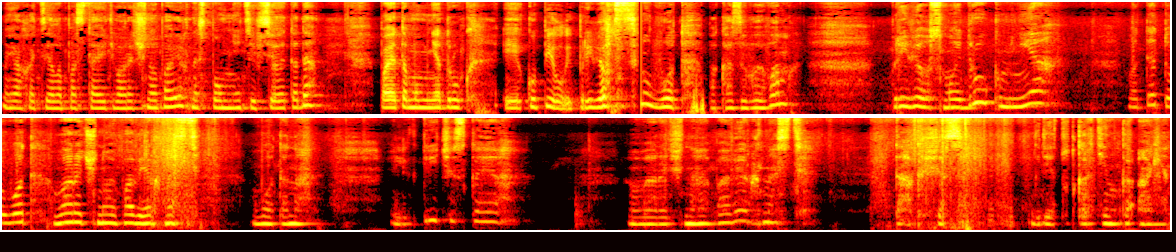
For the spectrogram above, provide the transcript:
но я хотела поставить варочную поверхность, помните все это, да? Поэтому мне друг и купил, и привез. Ну вот, показываю вам. Привез мой друг мне вот эту вот варочную поверхность. Вот она, электрическая варочная поверхность. Так, сейчас, где тут картинка? А, нет,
